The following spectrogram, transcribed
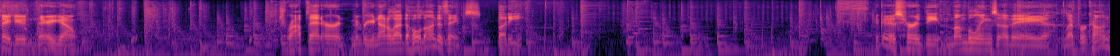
Hey, dude, there you go. Drop that urn. Remember, you're not allowed to hold on to things, buddy. I think I just heard the mumblings of a leprechaun.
